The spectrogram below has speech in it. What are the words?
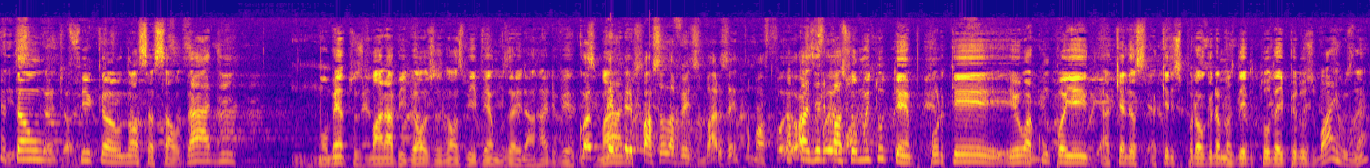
Então, Isso, fica a nossa saudade. Uhum. Momentos maravilhosos nós vivemos aí na Rádio Verdes Quanto Mares. Tempo ele passou na Verdes Mares, hein, Tomás? Foi, Rapaz, ele passou uma... muito tempo, porque eu acompanhei aqueles, aqueles programas dele todo aí pelos bairros, né?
